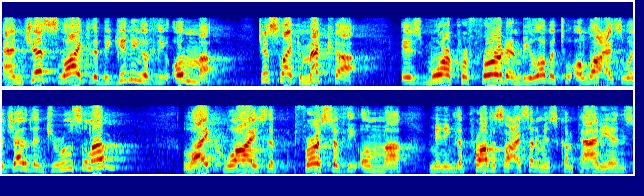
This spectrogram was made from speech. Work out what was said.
And just like the beginning of the Ummah, just like Mecca is more preferred and beloved to Allah Azza than Jerusalem, Likewise, the first of the ummah, meaning the Prophet ﷺ and his companions,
